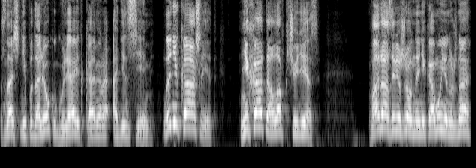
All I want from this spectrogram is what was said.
Значит, неподалеку гуляет камера 1.7. Да не кашляет. Не хата, а лавка чудес. Вода заряженная никому не нужна.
